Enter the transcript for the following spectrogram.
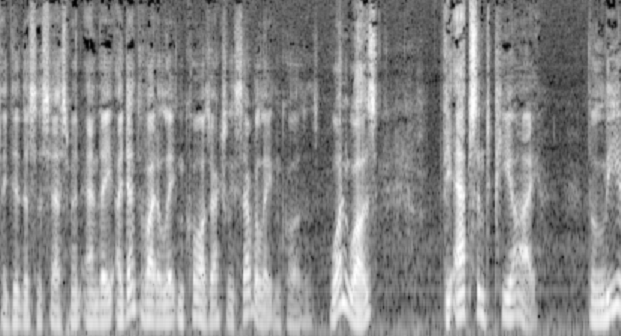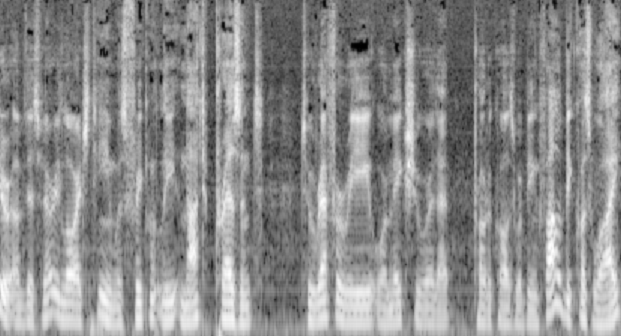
They did this assessment and they identified a latent cause, actually several latent causes. One was the absent PI the leader of this very large team was frequently not present to referee or make sure that protocols were being followed because why?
